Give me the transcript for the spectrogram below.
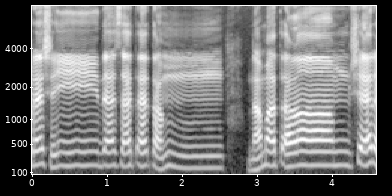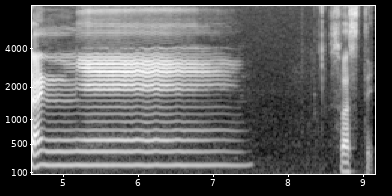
ప్రసీద సతతం నమతాం శరణ్యే. స్వస్తి.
